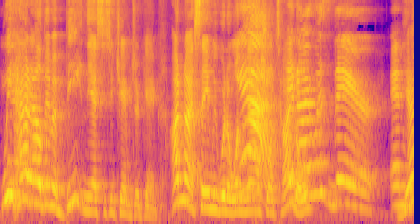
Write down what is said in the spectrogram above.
we Yeah. had Alabama beat in the SEC championship game. I'm not saying we would have won yeah, the national title. And I was there. And Yeah,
